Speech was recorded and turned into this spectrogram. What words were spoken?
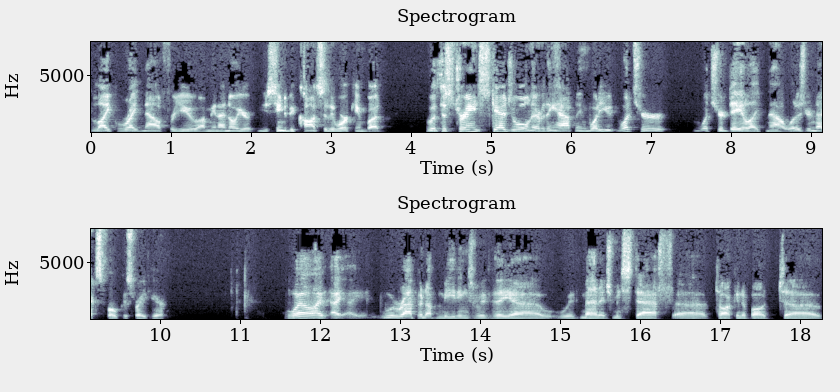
like right now for you? I mean, I know you're you seem to be constantly working, but with the strange schedule and everything happening, what do you what's your what's your day like now? What is your next focus right here? Well, I, I, I, we're wrapping up meetings with the uh, with management staff, uh, talking about uh,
